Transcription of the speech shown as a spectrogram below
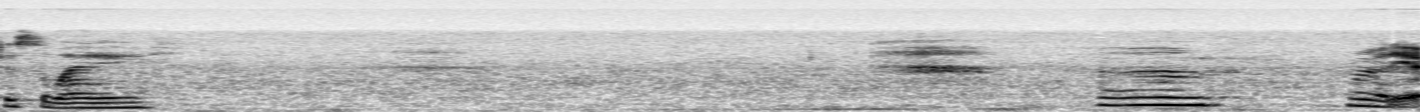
just the way. Um, radio.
